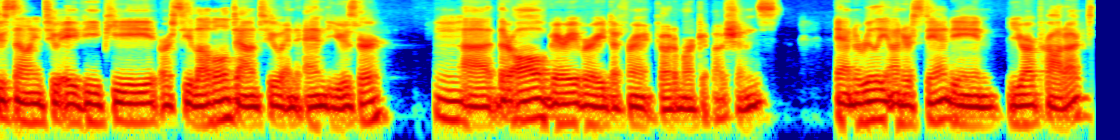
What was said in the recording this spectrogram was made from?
to selling to a VP or C level down to an end user. Mm. Uh, they're all very, very different go to market motions and really understanding your product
